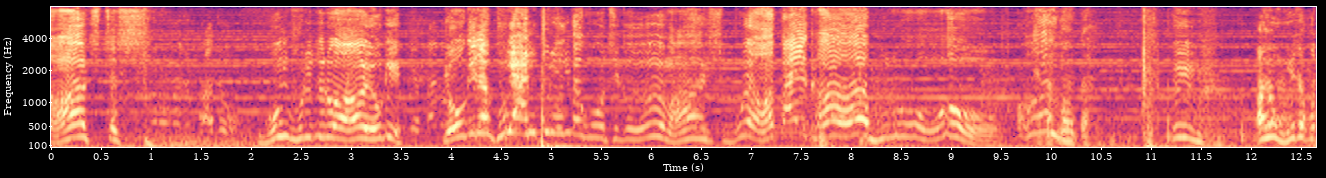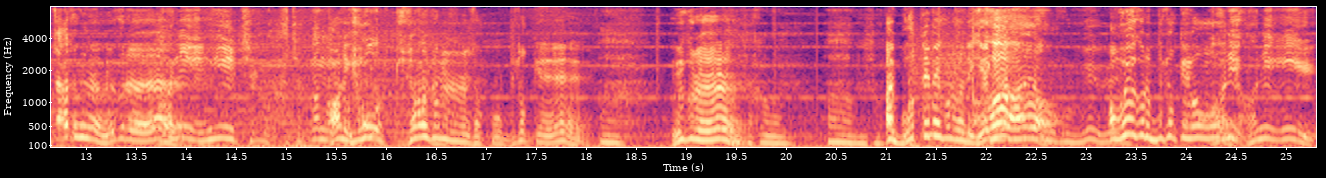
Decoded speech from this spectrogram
아 진짜 씨. 뭔 불이 들어와? 여기 여기나 불이 안 들어온다고 지금. 아이씨 뭐야? 빨리 가. 무서워. 됐다 아이고, 꺼냈다. 에이, 아형 왜 자꾸 짜증내? 왜 그래? 아니 이 지금 잠깐만. 아니 뭐, 형 이상한 소리를 해 자꾸. 무섭게. 아, 왜 그래? 잠깐만 아 무서워. 아니 뭐 때문에 그러는데 얘기를 해 아, 아, 왜, 왜? 왜 그래? 무섭게 형 아니 아니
